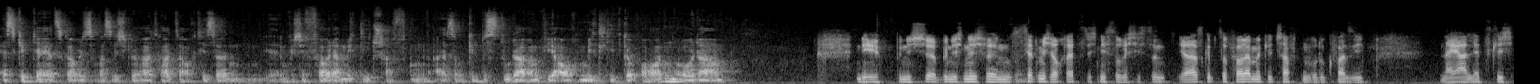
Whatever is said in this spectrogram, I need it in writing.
es gibt ja jetzt, glaube ich, so was ich gehört hatte, auch diese irgendwelche Fördermitgliedschaften. Also bist du da irgendwie auch Mitglied geworden oder? Nee, bin ich, äh, bin ich nicht. Interessiert mich auch letztlich nicht so richtig. Sind, ja, es gibt so Fördermitgliedschaften, wo du quasi, naja, letztlich,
